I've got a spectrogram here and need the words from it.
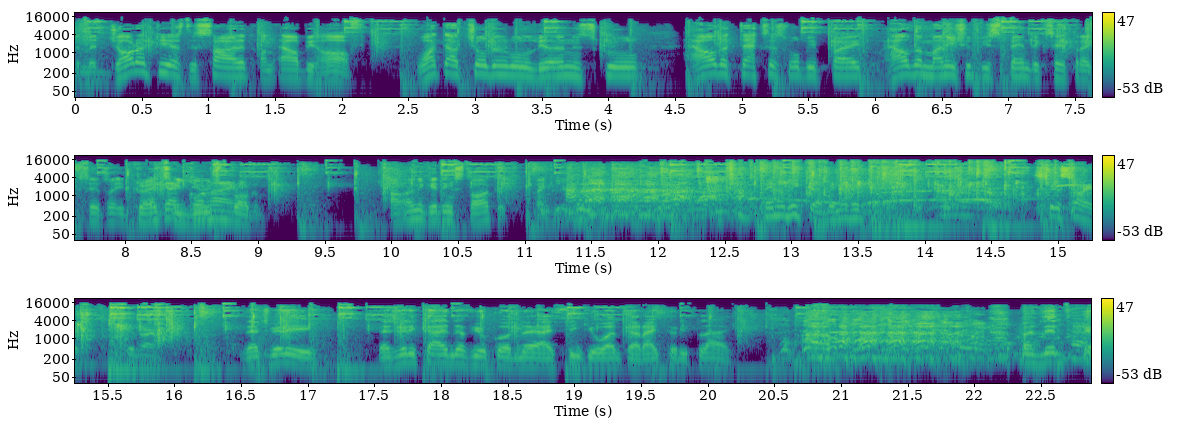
The majority has decided on our behalf what our children will learn in school, how the taxes will be paid, how the money should be spent, etc., etc. It creates okay, a huge problem. I'm only getting started. Thank you. Benedicta, Benedicta. Sorry. That's very, that's very kind of you, Corne. I think you want the right to reply. Um, but let me,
